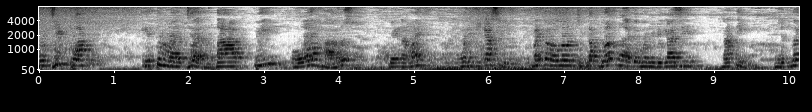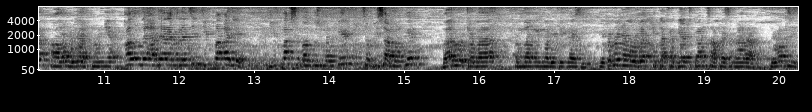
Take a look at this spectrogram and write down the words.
ngejiplak. Itu wajar tapi lo harus yang namanya modifikasi. Baik kalau lo jiplak doang nggak ada modifikasi. Nanti menurut gua kalau udah punya kalau nggak ada referensi jiplak aja. Jiplak sebagus mungkin sebisa mungkin baru coba kembangin modifikasi itu kan yang udah kita kerjakan sampai sekarang terima kasih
